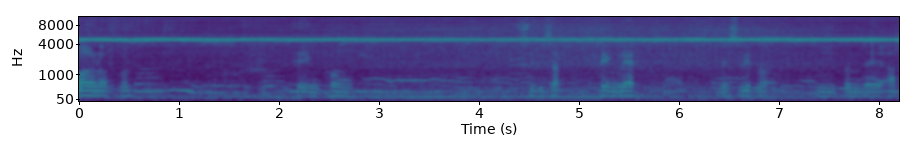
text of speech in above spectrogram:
ถ่ายมุมเมาเนาะทุกคน เพลงของสิริศักดิ์เพลงแรกในชีวิตเนาะที่คนได้อัด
